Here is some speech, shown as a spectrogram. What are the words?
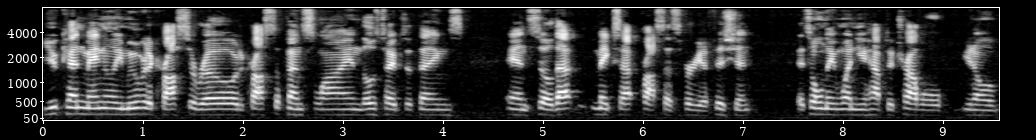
you can manually move it across the road, across the fence line, those types of things, and so that makes that process very efficient. It's only when you have to travel, you know,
